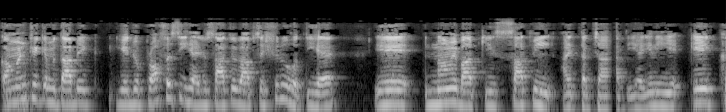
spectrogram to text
کامنٹری کے مطابق یہ جو پروفیسی ہے، جو ساتویں باب سے شروع ہوتی ہے، یہ نویں باب کی ساتویں آج تک جاتی ہے۔ یعنی یہ ایک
